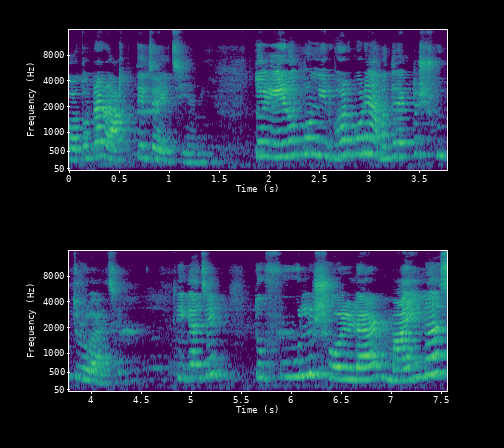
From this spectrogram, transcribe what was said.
কতটা রাখতে চাইছি আমি। তো এর ওপর নির্ভর করে আমাদের একটা সূত্র আছে, ঠিক আছে? তো full shoulder minus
